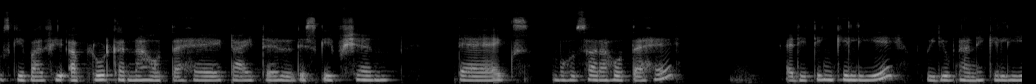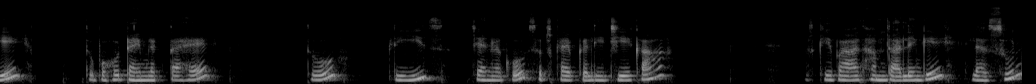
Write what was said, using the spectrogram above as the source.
उसके बाद फिर अपलोड करना होता है। टाइटल डिस्क्रिप्शन टैग्स बहुत सारा होता है एडिटिंग के लिए, वीडियो बनाने के लिए तो बहुत टाइम लगता है। तो प्लीज़ चैनल को सब्सक्राइब कर लीजिएगा। उसके बाद हम डालेंगे लहसुन।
